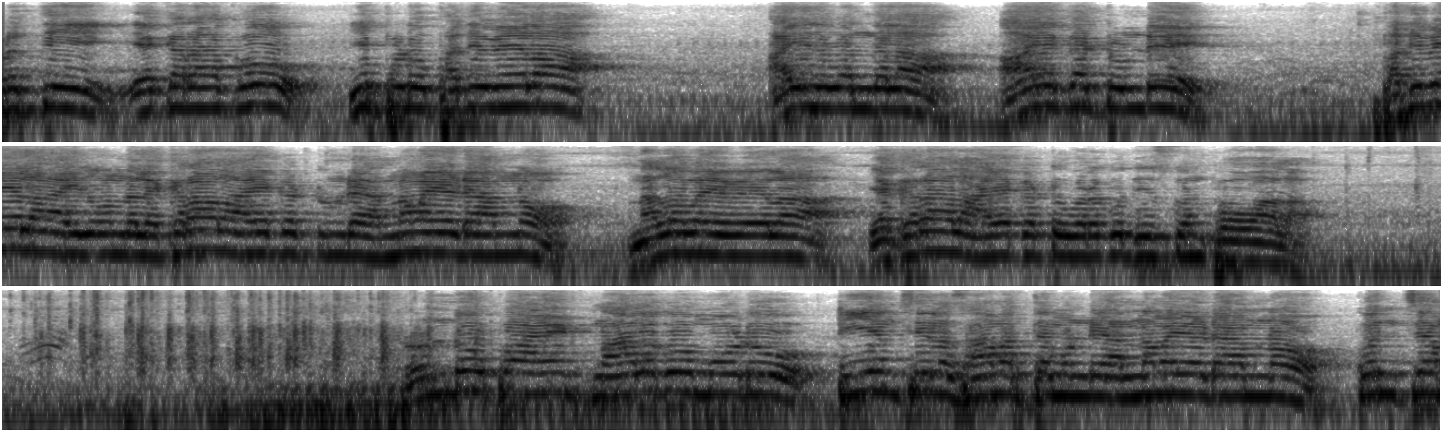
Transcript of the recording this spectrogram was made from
ప్రతి ఎకరాకు ఇప్పుడు పదివేల ఐదు వందల ఆయకట్టు ఉండే పదివేల ఐదు వందల ఎకరాల ఆయకట్టు ఉండే అన్నమయ్య డ్యామ్ను నలభై వేల ఎకరాల ఆయకట్టు వరకు తీసుకొని పోవాలా? రెండు పాయింట్ నాలుగు మూడు టీఎంసీల సామర్థ్యం ఉండే అన్నమయ్య డ్యామ్ను కొంచెం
